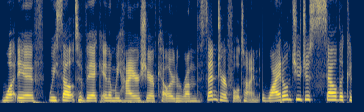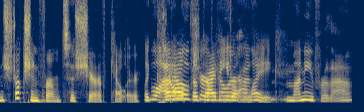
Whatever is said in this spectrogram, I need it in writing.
What if we sell it to Vic and then we hire Sheriff Keller to run the center full time? Why don't you just sell the construction firm to Sheriff Keller? Like Well, cut out the Sheriff guy that you don't like. Money for that.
